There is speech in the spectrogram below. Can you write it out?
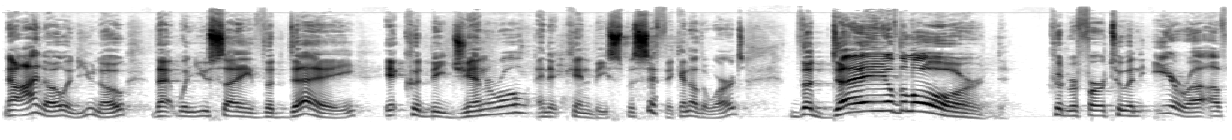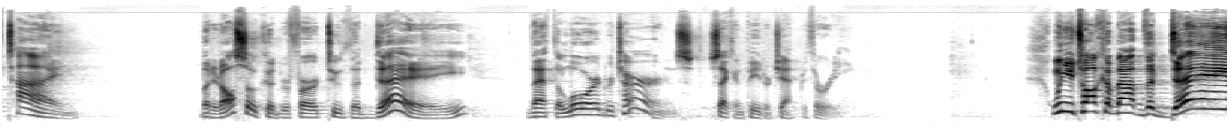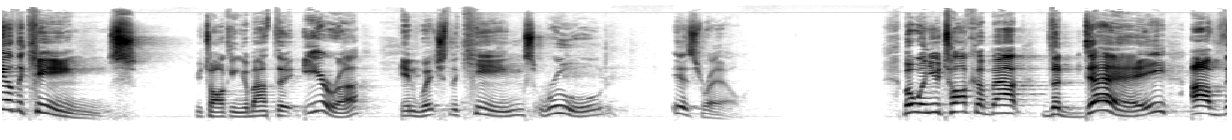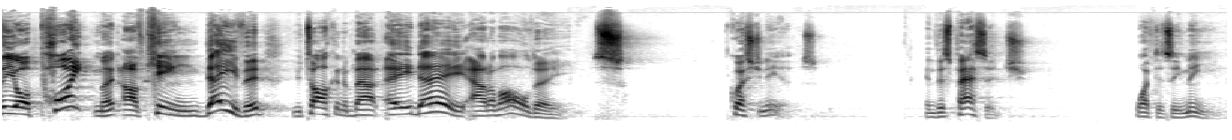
Now, I know and you know that when you say the day, it could be general and it can be specific. In other words, the day of the Lord could refer to an era of time but it also could refer to the day that the Lord returns, 2 Peter chapter 3. When you talk about the day of the kings, you're talking about the era in which the kings ruled Israel. But when you talk about the day of the appointment of King David, you're talking about a day out of all days. Question is, in this passage, what does he mean?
